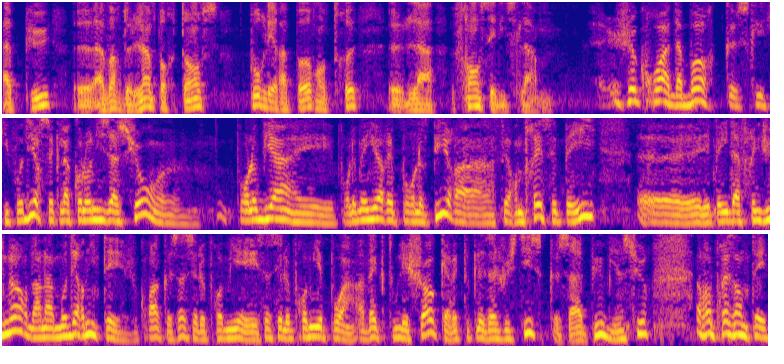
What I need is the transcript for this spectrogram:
a pu euh, avoir de l'importance pour les rapports entre euh, la France et l'islam? Je crois d'abord que ce qu'il faut dire, c'est que la colonisation, euh, pour le bien et pour le meilleur et pour le pire, a fait entrer ces pays, euh, les pays d'Afrique du Nord, dans la modernité. Je crois que ça c'est le premier, et ça c'est le premier point, avec tous les chocs, avec toutes les injustices que ça a pu, bien sûr, représenter.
